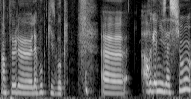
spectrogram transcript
un peu la boucle qui se boucle. Organisation,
